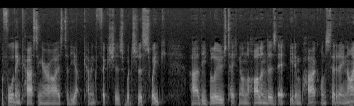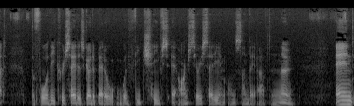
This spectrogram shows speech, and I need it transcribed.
before then casting our eyes to the upcoming fixtures, which this week are the Blues taking on the Highlanders at Eden Park on Saturday night, before the Crusaders go to battle with the Chiefs at Orangetheory Stadium on Sunday afternoon. And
